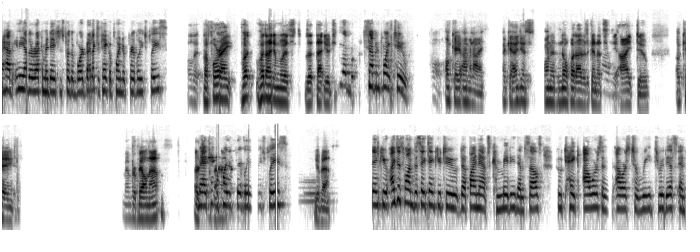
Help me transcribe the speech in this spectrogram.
have any other recommendations for the board, but I'd like to take a point of privilege, please. Hold it. Before I, what, what item was that, that you, Seven point two. oh, okay, I'm an I. Okay, I just wanted to know what I was gonna say I do. Okay. Member Belnap? Or May I take a point of privilege, please? You bet. Thank you. I just wanted to say thank you to the finance committee themselves who take hours and hours to read through this and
